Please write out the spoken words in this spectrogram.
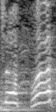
Surprise!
